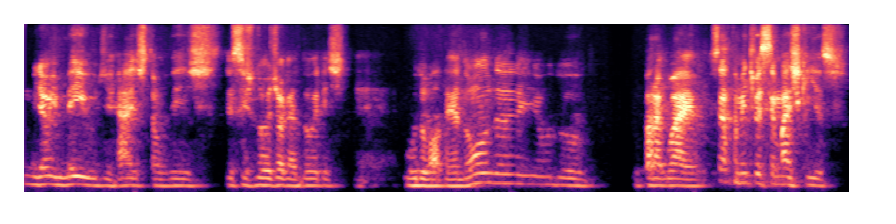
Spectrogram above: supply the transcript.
milhão e meio de reais, talvez, desses dois jogadores, é, o do Volta Redonda e o do, do Paraguai. Certamente vai ser mais que isso.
